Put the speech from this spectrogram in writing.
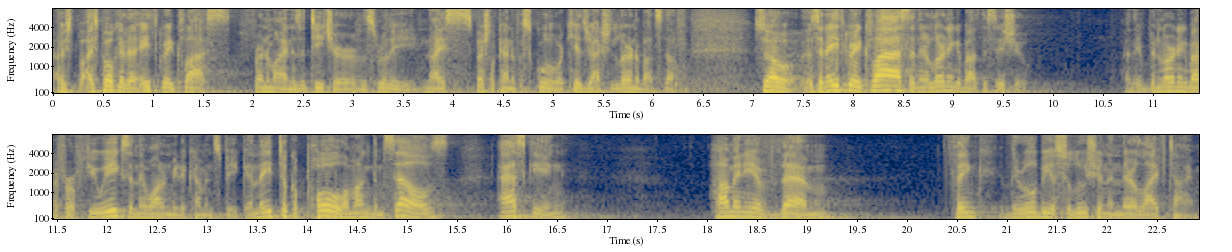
I, sp- I spoke at an eighth grade class. A friend of mine is a teacher of this really nice, special kind of a school where kids actually learn about stuff. So it's an eighth grade class, and they're learning about this issue. And they've been learning about it for a few weeks, and they wanted me to come and speak. And they took a poll among themselves asking how many of them think there will be a solution in their lifetime.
